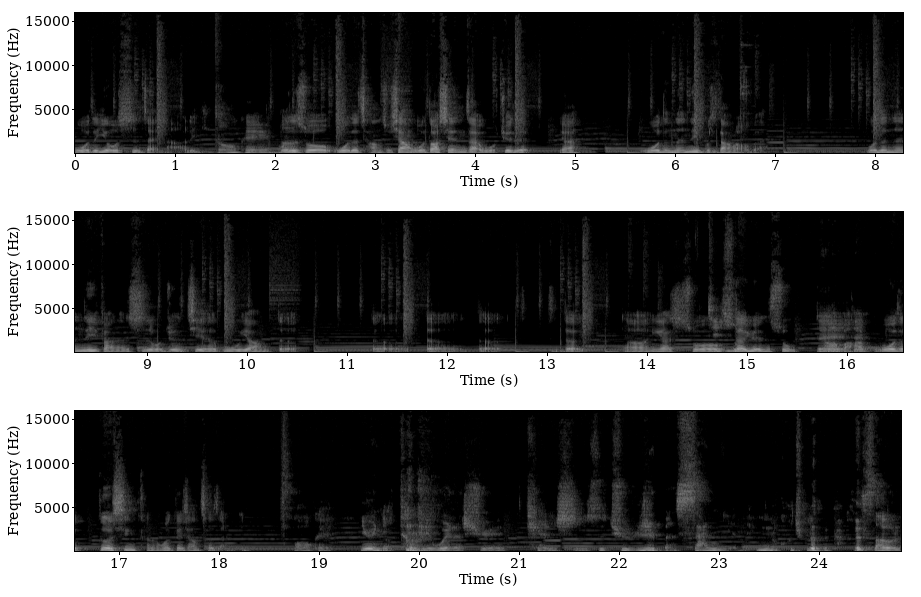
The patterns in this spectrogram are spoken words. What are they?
我的优势在哪里？OK，或者说我的长处，像我到现在，我觉得。呀、我的能力不是当老板，我的能力反而是我觉得结合不一样的的的的的呃，应该说的元素，然后把它，我的个性可能会更像策展人。OK，因为你特别为了学甜食是去日本三年，嗯，我觉得很少有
